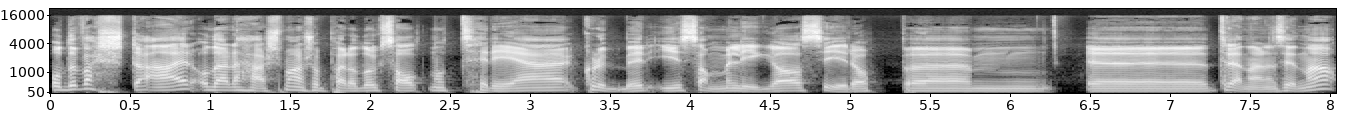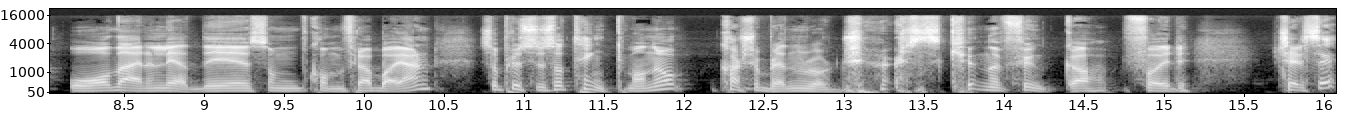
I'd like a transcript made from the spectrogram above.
Og det verste er, og det er det her som er så paradoksalt, når tre klubber i samme liga sier opp øhm, øh, trenerne sine, og det er en ledig som kommer fra Bayern, så plutselig så tenker man jo kanskje Brennan Rogers kunne funka for Chelsea.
